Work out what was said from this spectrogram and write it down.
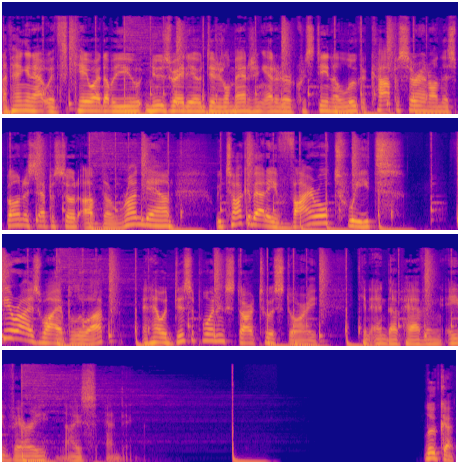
I'm hanging out with KYW News Radio digital managing editor Christina Luca Coppicer, and on this bonus episode of The Rundown, we talk about a viral tweet, theorize why it blew up, and how a disappointing start to a story can end up having a very nice ending. Luca,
